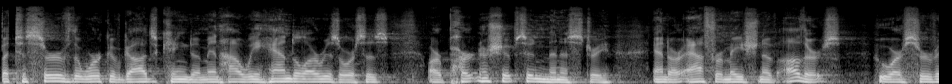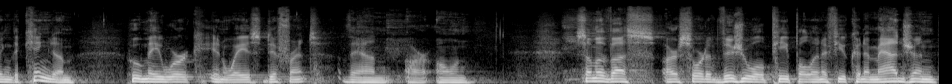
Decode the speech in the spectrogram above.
but to serve the work of God's kingdom in how we handle our resources, our partnerships in ministry, and our affirmation of others who are serving the kingdom who may work in ways different than our own. Some of us are sort of visual people, and if you can imagine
